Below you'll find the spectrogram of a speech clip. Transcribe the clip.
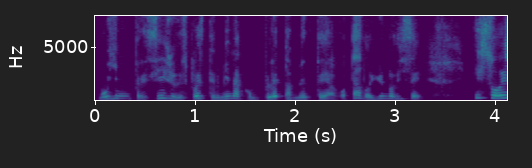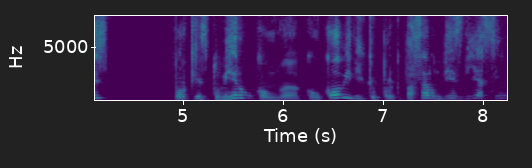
muy impreciso después termina completamente agotado. Y uno dice, eso es porque estuvieron con, ah, con COVID y que porque pasaron 10 días sin,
